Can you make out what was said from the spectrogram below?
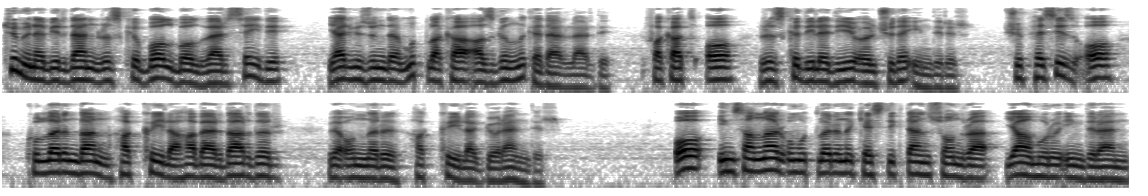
tümüne birden rızkı bol bol verseydi, yeryüzünde mutlaka azgınlık ederlerdi. Fakat O, rızkı dilediği ölçüde indirir. Şüphesiz O, kullarından hakkıyla haberdardır ve onları hakkıyla görendir. O, insanlar umutlarını kestikten sonra yağmuru indiren,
